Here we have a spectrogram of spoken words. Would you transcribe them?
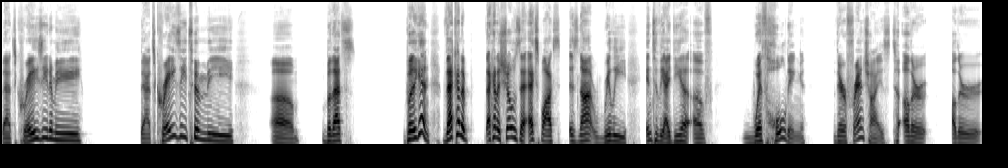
that's crazy to me. That's crazy to me. Um, but that's, but again, that kind of that kind of shows that Xbox is not really into the idea of withholding their franchise to other other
